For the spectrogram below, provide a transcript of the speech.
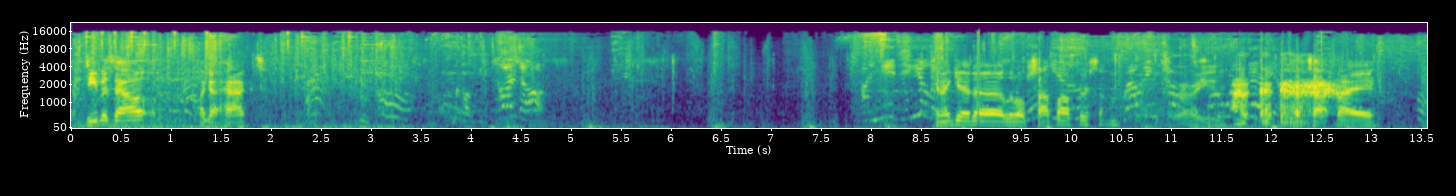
down. D.Va's out. I got hacked. Line up. I need healing. Can I get a little top off or something? Where are you? Up top by. Up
